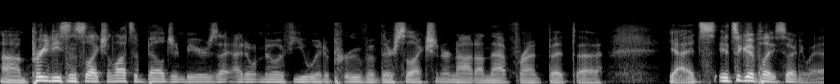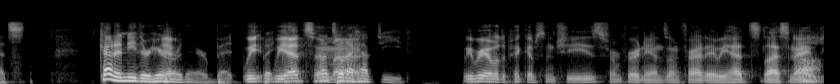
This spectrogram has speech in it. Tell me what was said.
Um, pretty decent selection. Lots of Belgian beers. I, I, don't know if you would approve of their selection or not on that front, but uh, yeah, it's it's a good place. So anyway, that's kind of neither here yeah. nor there. But we but we yeah, had some. That's what I uh, have to eat. We were able to pick up some cheese from Ferdinand's on Friday. We had last night. Oh,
